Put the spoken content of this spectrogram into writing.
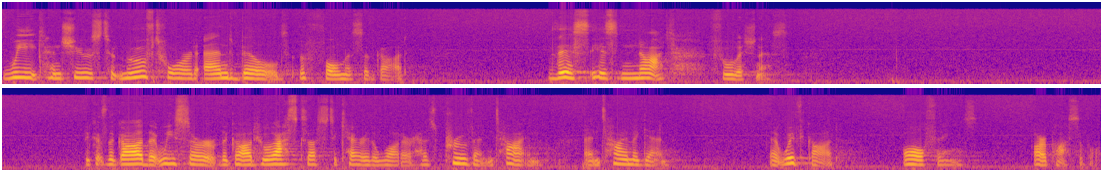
we can choose to move toward and build the fullness of God. This is not foolishness. Because the God that we serve, the God who asks us to carry the water, has proven time and time again that with God, all things are possible.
